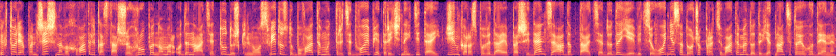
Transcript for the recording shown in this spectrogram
Вікторія Панчишина – вихователька старшої групи номер 11. Тут дошкільну освіту здобуватимуть 32 п'ятирічних дітей. Жінка розповідає, перший день – це адаптація. Додає, від сьогодні садочок працюватиме до 19-ї години.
